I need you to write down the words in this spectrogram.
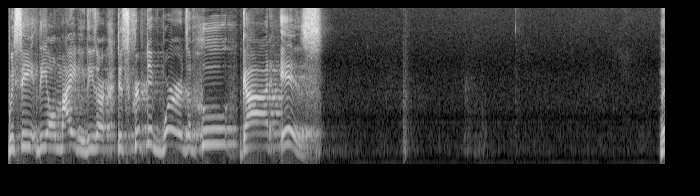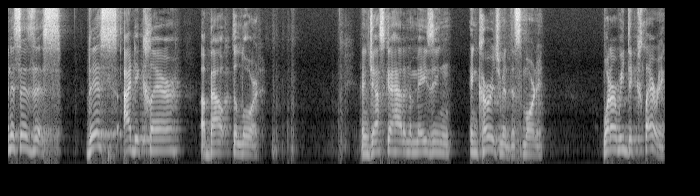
We see the Almighty. These are descriptive words of who God is. Then it says this This I declare about the Lord. And Jessica had an amazing encouragement this morning. What are we declaring?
